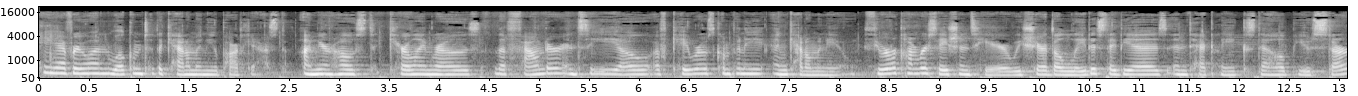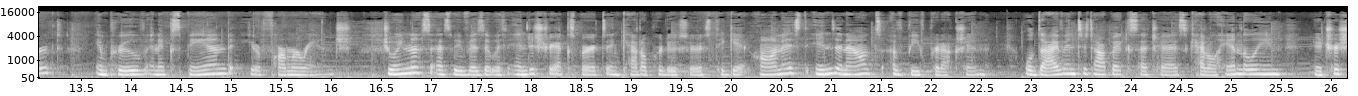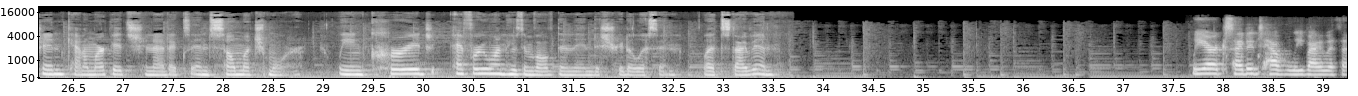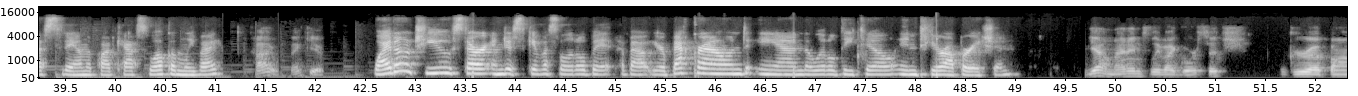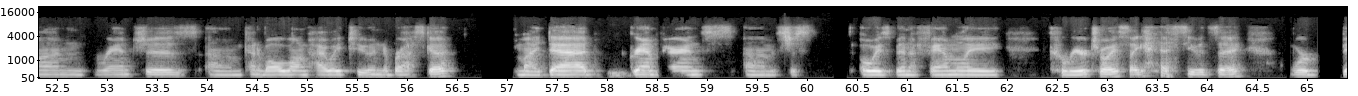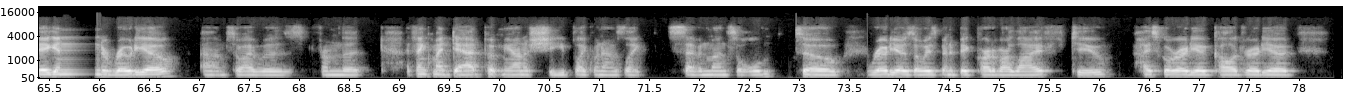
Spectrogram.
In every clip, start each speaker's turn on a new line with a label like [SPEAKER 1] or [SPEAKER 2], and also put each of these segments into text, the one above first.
[SPEAKER 1] Hey everyone, welcome to the Cattleman U podcast. I'm your host, Karoline Rose, the founder and CEO of K Rose Company and Cattleman U. Through our conversations here, we share the latest ideas and techniques to help you start, improve, and expand your farmer ranch. Join us as we visit with industry experts and cattle producers to get honest ins and outs of beef production. We'll dive into topics such as cattle handling, nutrition, cattle markets, genetics, and so much more. We encourage everyone who's involved in the industry to listen. Let's dive in. We are excited to have Levi with us today on the podcast. Welcome, Levi.
[SPEAKER 2] Hi, thank you.
[SPEAKER 1] Why don't you start and just give us a little bit about your background and a little detail into your operation?
[SPEAKER 2] Yeah, my name's Levi Gorsuch. Grew up on ranches, um, kind of all along Highway 2 in Nebraska my dad, grandparents. Um, it's just always been a family career choice, I guess you would say. We're big into rodeo. Um, so I was from the, I think my dad put me on a sheep like when I was like seven months old. So rodeo has always been a big part of our life too. High school rodeo, college rodeo,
